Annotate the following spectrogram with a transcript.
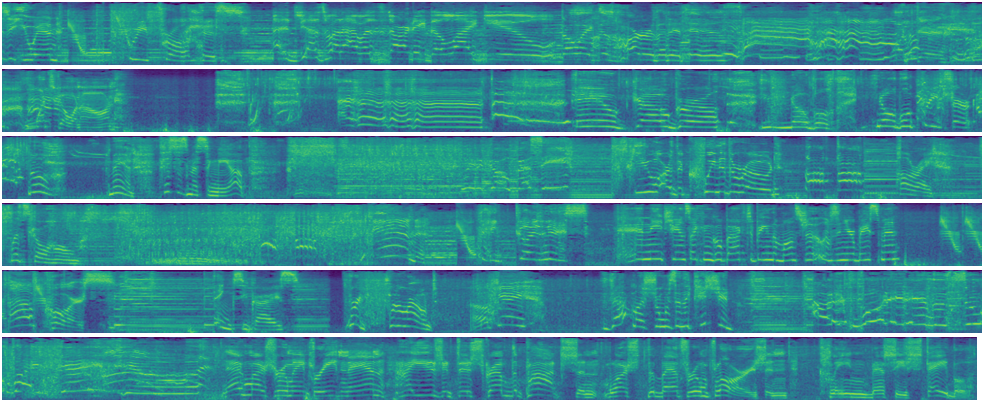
is it, Yuan? We promise. And just when I was starting to like you. Don't make this harder than it is. What, uh, what's going on? you go, girl. You noble, noble creature. Oh, man, this is messing me up. Way to go, Bessie! You are the queen of the road. All right, let's go home. Anne! Thank goodness! Any chance I can go back to being the monster that lives in your basement? Of course. Thanks, you guys. Rick, turn around. Okay. That mushroom was in the kitchen. I put it in the soup I gave you. That mushroom ain't for eating, Anne. I use it to scrub the pots and wash the bathroom floors and clean Bessie's stable.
